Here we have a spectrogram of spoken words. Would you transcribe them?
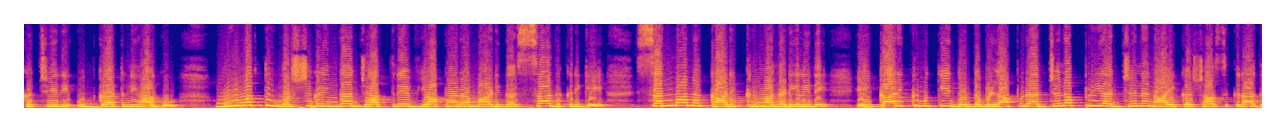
ಕಚೇರಿ ಉದ್ಘಾಟನೆ ಹಾಗೂ ಮೂವತ್ತು ವರ್ಷಗಳಿಂದ ಜಾತ್ರೆ ವ್ಯಾಪಾರ ಮಾಡಿದ ಸಾಧಕರಿಗೆ ಸನ್ಮಾನ ಕಾರ್ಯಕ್ರಮ ನಡೆಯಲಿದೆ. ಈ ಕಾರ್ಯಕ್ರಮಕ್ಕೆ ದೊಡ್ಡಬಳ್ಳಾಪುರ ಜನಪ್ರಿಯ ಜನನಾಯಕ ಶಾಸಕರಾದ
